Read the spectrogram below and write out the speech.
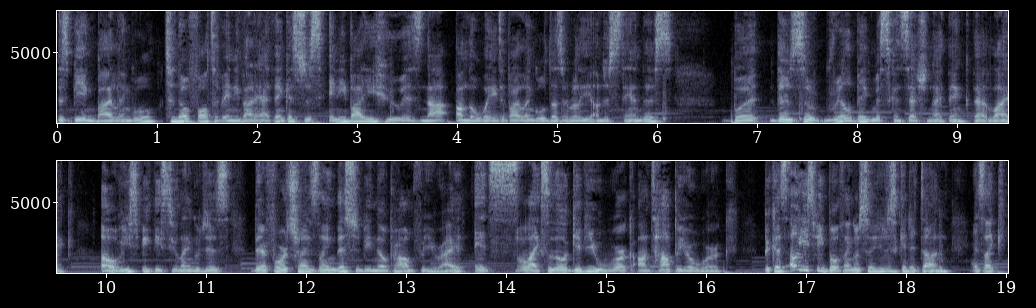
just being bilingual, to no fault of anybody, I think it's just anybody who is not on the way to bilingual doesn't really understand this. But there's a real big misconception, I think, that like, oh, you speak these two languages, therefore translating this should be no problem for you, right? It's like, so they'll give you work on top of your work because, oh, you speak both languages, so you just get it done. It's like,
